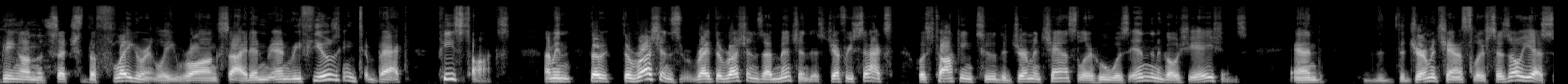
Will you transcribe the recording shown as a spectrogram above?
being on the such the flagrantly wrong side and, and refusing to back peace talks? I mean, the, the Russians, right? The Russians, I mentioned this. Jeffrey Sachs was talking to the German chancellor who was in the negotiations. And the, the German chancellor says, oh, yes,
